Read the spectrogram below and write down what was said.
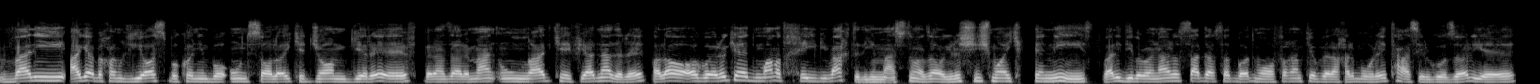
ولی اگر بخوایم قیاس بکنیم با اون سالهایی که جام گرفت به نظر من اونقدر کیفیت نداره. حالا آگوئرو که محمد خیلی وقت دیگه مصدوم از آگوئرو 6 ماهی که نیست. ولی دیبروینه رو 100 درصد باید موافقم که بالاخره مورد تاثیرگذاریه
